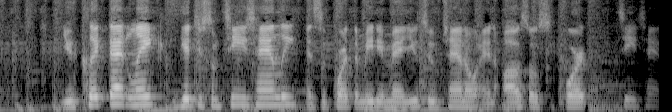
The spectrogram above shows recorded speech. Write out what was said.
you click that link, get you some Tiege Hanley, and support the Medium Man YouTube channel, and also support Tiege Hanley.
